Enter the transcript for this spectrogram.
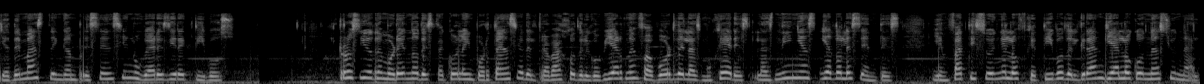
y además tengan presencia en lugares directivos. Rocío de Moreno destacó la importancia del trabajo del gobierno en favor de las mujeres, las niñas y adolescentes y enfatizó en el objetivo del gran diálogo nacional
